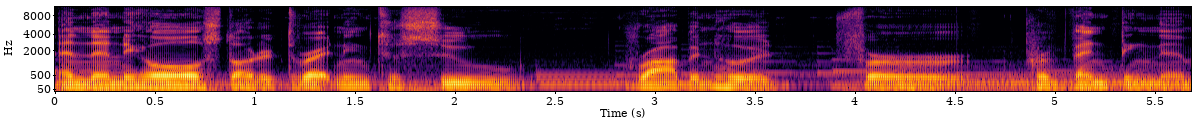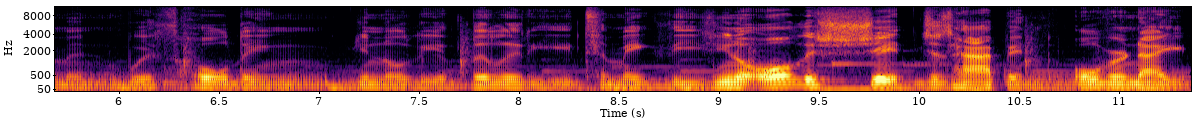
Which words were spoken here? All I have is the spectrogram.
and then they all started threatening to sue Robinhood for preventing them and withholding, you know, the ability to make these, you know, all this shit just happened overnight.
